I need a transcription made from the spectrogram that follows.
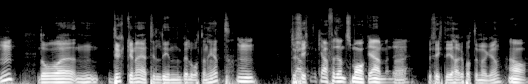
Mm. Då, eh, dryckerna är till din belåtenhet. Mm. Du Kaffe, fick, Kaffet har inte smakat än men det... Nej. du fick det i Harry Potter-muggen. Ja.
